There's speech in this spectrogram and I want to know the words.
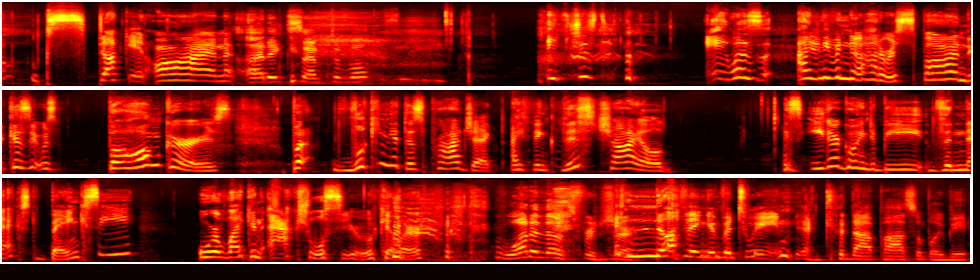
stuck it on. Unacceptable. It just, it was, I didn't even know how to respond because it was bonkers. But looking at this project, I think this child is either going to be the next Banksy or like an actual serial killer. One of those for sure. Nothing in between. Yeah, could not possibly be.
